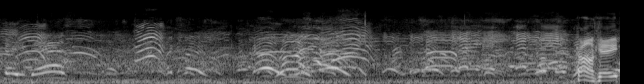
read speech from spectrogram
Okay, Dad. Come on, Kate.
